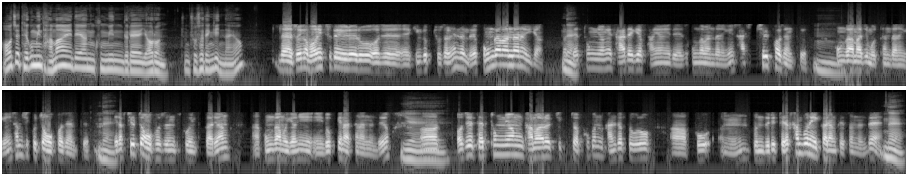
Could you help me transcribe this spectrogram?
어제 대국민 담화에 대한 국민들의 여론 좀 조사된 게 있나요? 네, 저희가 머니투데이 의뢰로 어제 긴급 조사를 했는데요. 공감한다는 의견. 그러니까 네. 대통령의 4대 개혁 방향에 대해서 공감한다는 의견이 47%, 음. 공감하지 못한다는 의견이 39.5%, 네. 대략 7.5%포인트가량 아, 공감 의견이 높게 나타났는데요. 예. 어, 어제 대통령 담화를 직접 혹은 간접적으로 어, 보, 음, 분들이 대략 3분의 2가량 됐었는데 네.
